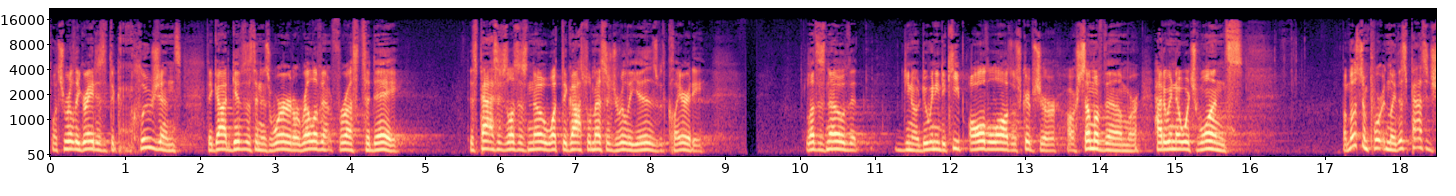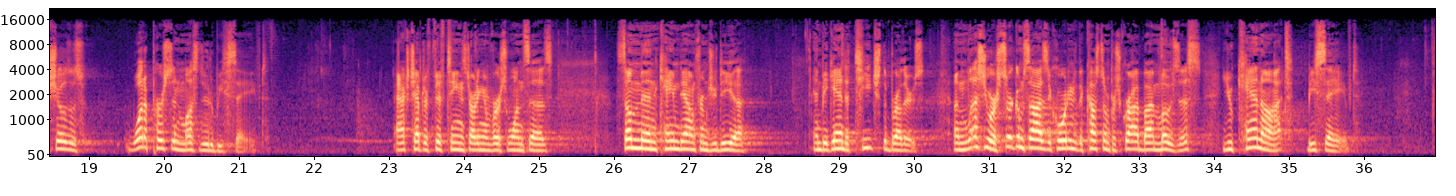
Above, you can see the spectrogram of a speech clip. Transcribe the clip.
What's really great is that the conclusions that God gives us in His Word are relevant for us today. This passage lets us know what the gospel message really is with clarity. It lets us know that, you know, do we need to keep all the laws of Scripture or some of them, or how do we know which ones? But most importantly, this passage shows us what a person must do to be saved. Acts chapter 15, starting in verse 1, says Some men came down from Judea and began to teach the brothers Unless you are circumcised according to the custom prescribed by Moses, you cannot be saved.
